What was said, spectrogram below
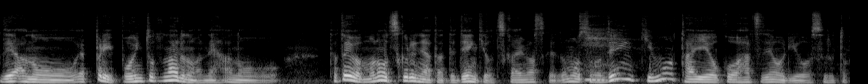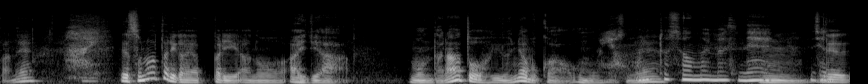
えー、であのやっぱりポイントとなるのはねあの例えば物を作るにあたって電気を使いますけれどもその電気も太陽光発電を利用するとかね、はい、でそのあたりがやっぱりあのアイデアもんだなというふうには僕は思うんですね。本当そう思いますね。うん、で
